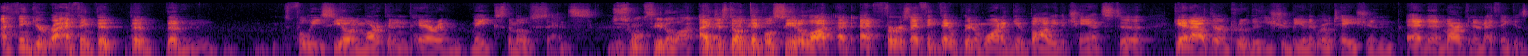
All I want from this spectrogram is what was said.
I think you're right. I think that the the Felicio and Markkanen pairing makes the most sense. You just won't see it a lot. Yet, I just don't maybe. think we'll see it a lot at, at first. I think they're going to want to give Bobby the chance to get out there and prove that he should be in the rotation. And then Markkanen, I think, is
